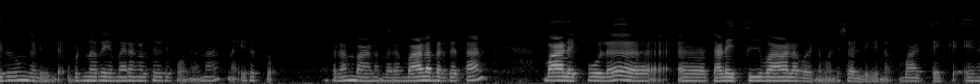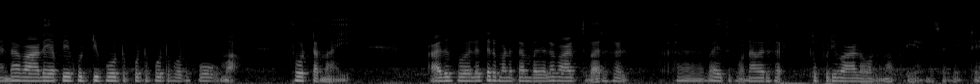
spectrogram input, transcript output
எதுவும் கழிவில்லை. இப்படி நிறைய மரங்கள் தேடி போனோன்னா இருக்கும். அப்போல்லாம் வாழை மரம். வாழை மரத்தை தான் வாழை போல் தலைத்து வாழ வேண்டும் என்று சொல்லி வேணும் வாழ்த்தைக்கு ஏனெண்டா வாழை அப்படியே குட்டி போட்டு போட்டு போட்டு போட்டு போகுமா? தோட்டமாகி அதுபோல் திருமண தம்பதியில் வாழ்த்துவார்கள். வயது போனவர்கள். இப்படி வாழணும் அப்படின்னு சொல்லிட்டு.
